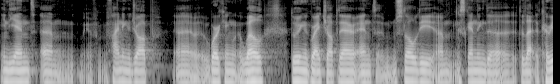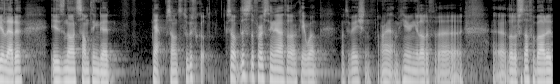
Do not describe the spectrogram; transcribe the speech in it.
in the end, um, finding a job, working well, doing a great job there, and um, slowly um, scanning the the la career ladder is not something that, yeah, sounds too difficult. So this is the first thing that I thought. Okay, well, motivation. All right, I'm hearing a lot of uh, a lot of stuff about it,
